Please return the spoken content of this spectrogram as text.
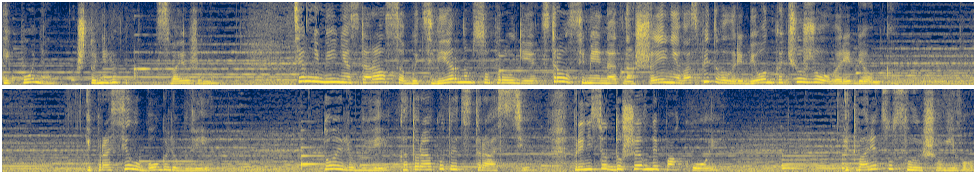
и понял, что не любит свою жену. Тем не менее, старался быть верным супруге, строил семейные отношения, воспитывал ребенка, чужого ребенка. И просил у Бога любви. Любви, которая окутает страстью, принесет душевный покой И Творец услышал его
